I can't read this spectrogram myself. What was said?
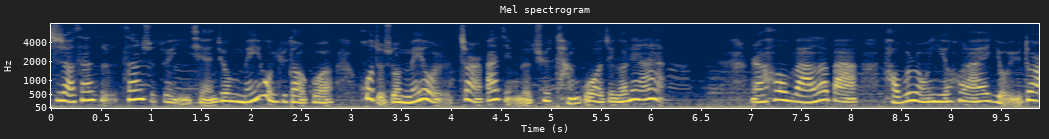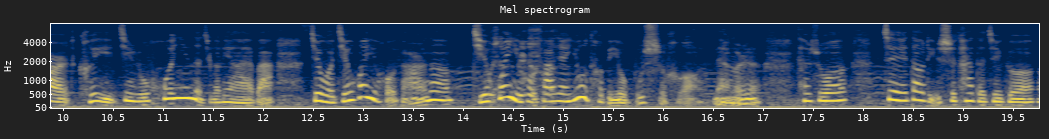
至少三十三十岁以前就没有遇到过，或者说没有正儿八经的去谈过这个恋爱。然后完了吧，好不容易后来有一段可以进入婚姻的这个恋爱吧，结果结婚以后反而呢，结婚以后发现又特别又不适合两个人。他说这到底是他的这个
